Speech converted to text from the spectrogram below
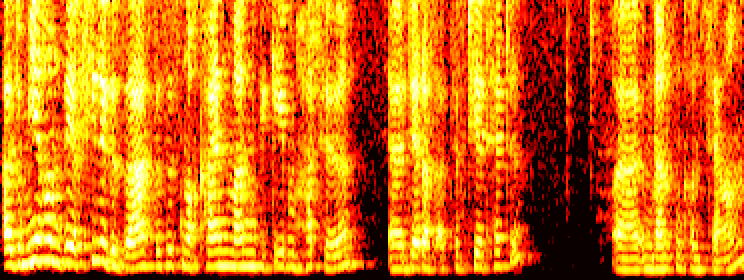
Also mir haben sehr viele gesagt, dass es noch keinen Mann gegeben hatte, äh, der das akzeptiert hätte im ganzen Konzern.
